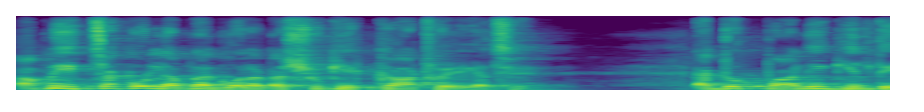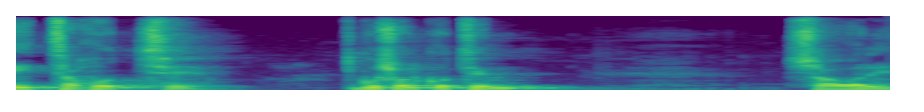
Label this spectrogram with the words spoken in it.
আপনি ইচ্ছা করলে আপনার গলাটা শুকিয়ে কাঠ হয়ে গেছে। এক ঢোক পানি গিলতে ইচ্ছা হচ্ছে। গোসল করছেন, শাওয়ারে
